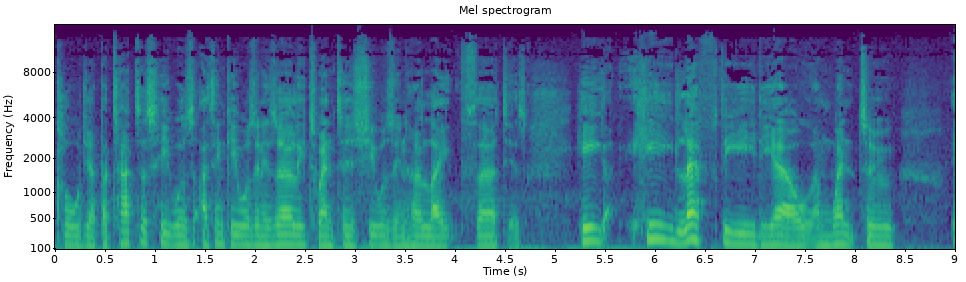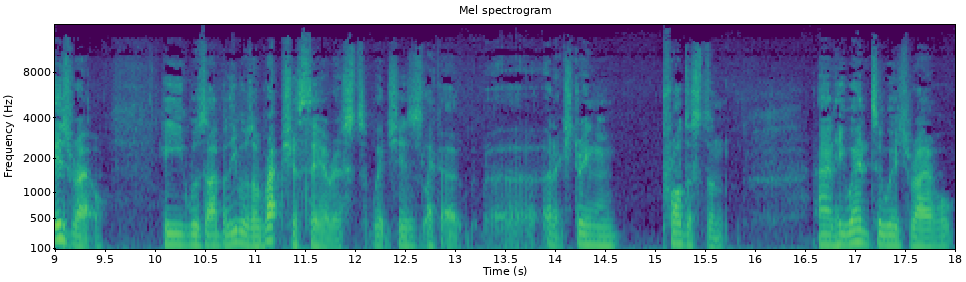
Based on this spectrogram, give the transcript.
Claudia Patatas. He was, I think, he was in his early twenties. She was in her late thirties. He he left the EDL and went to Israel. He was, I believe, he was a rapture theorist, which is like a uh, an extreme Protestant and he went to Israel,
